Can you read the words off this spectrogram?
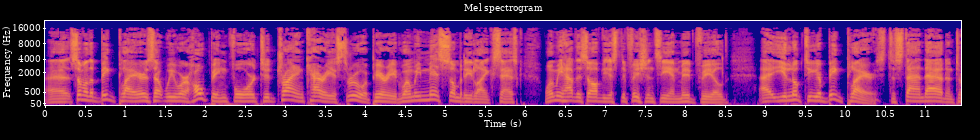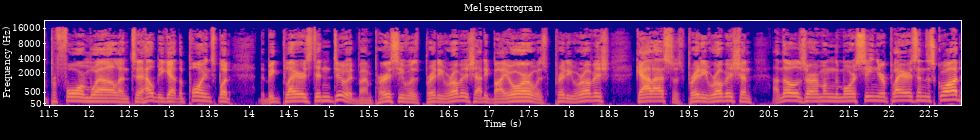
Uh, some of the big players that we were hoping for to try and carry us through a period when we miss somebody like Cesc, when we have this obvious deficiency in midfield, uh, you look to your big players to stand out and to perform well and to help you get the points, but the big players didn't do it. Van Persie was pretty rubbish, Adebayor was pretty rubbish, Gallas was pretty rubbish, and, and those are among the more senior players in the squad.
